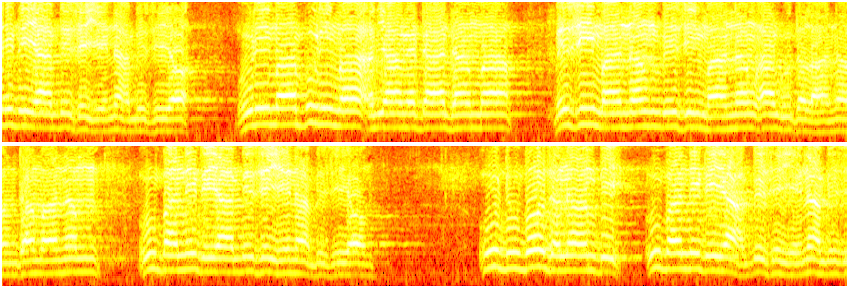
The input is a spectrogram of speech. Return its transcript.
နိတယပစ္စယေနပစ္စယောပုရိမာပုရိမာအပြာဂတာဓမ္မာပစ္စည်းမာနံပစ္စည်းမာနံအကုသလနံဓမ္မာနံ ဥပနိတယပစ္စယေနပစ္စယောဥဒုဘောဇနံပိဥပနိတယပစ္စယေနပစ္စ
